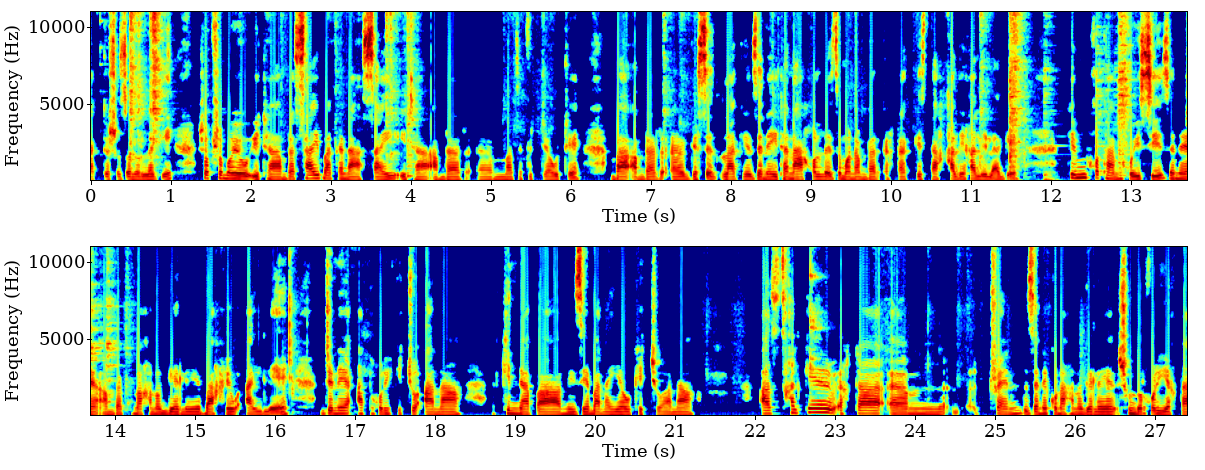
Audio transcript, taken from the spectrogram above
আত্মীয় স্বজনের লাগে, সবসময়ও এটা আমরা চাই বা না চাই, এটা আমরার মাঝে ফুটে উঠে বা আমরার গেছে, লাগে, যেন এটা না করলে যেমন আমরার একটা কিস্তা খালি খালি লাগে। কিম কথা আমি কইছি যেনে আমরা কোনাখানো গেলে বা কেউ আইলে যেনে আত করে কিছু আনা কিনা বা নিজে বানাইয়াও কিছু আনা। আজকালকে একটা ট্রেন্ড যেনে কোনাখানো গেলে সুন্দর করে একটা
